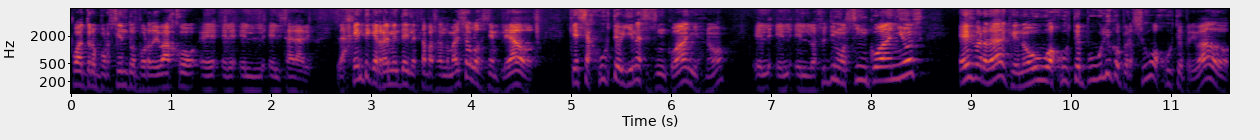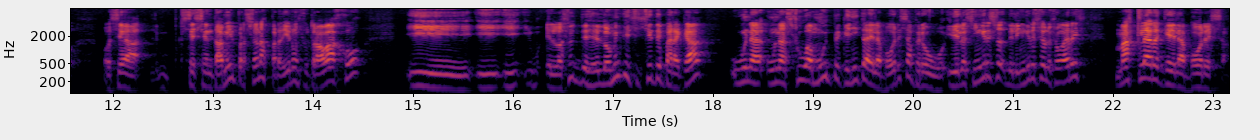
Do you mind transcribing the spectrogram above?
4% por debajo eh, el, el- el salario. La gente que realmente le está pasando mal son los desempleados, que ese ajuste viene hace 5 años, ¿no? En los últimos 5 años es verdad que no hubo ajuste público, pero sí hubo ajuste privado. O sea, 60.000 personas perdieron su trabajo y, y- y en los- desde el 2017 para acá hubo una, una suba muy pequeñita de la pobreza, pero hubo. Y de los ingresos, del ingreso de los hogares, más clara que de la pobreza.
